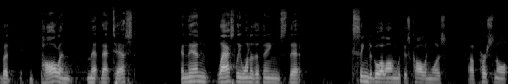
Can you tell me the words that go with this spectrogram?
But Paul and met that test. And then, lastly, one of the things that seemed to go along with this calling was a personal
